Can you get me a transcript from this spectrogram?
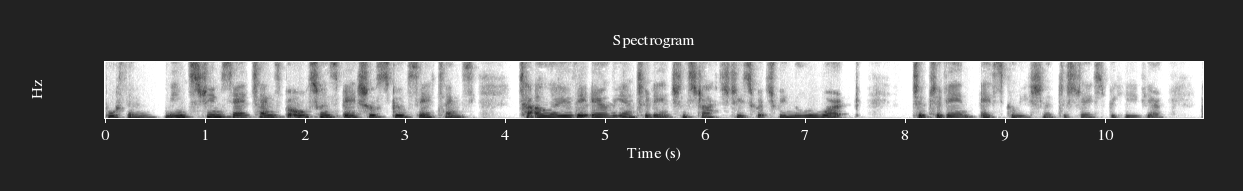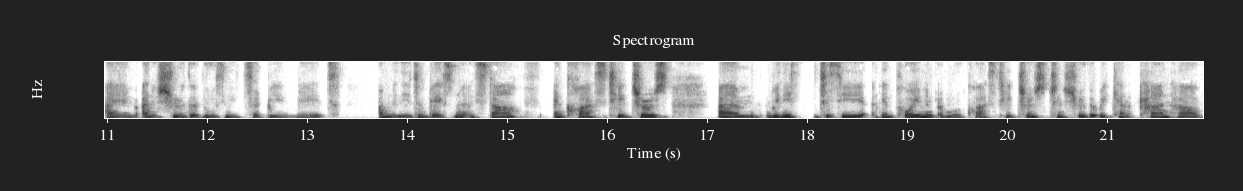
both in mainstream settings but also in special school settings to allow the early intervention strategies which we know work to prevent escalation of distressed behaviour um, and ensure that those needs are being met. And we need investment in staff and class teachers. Um, we need to see the employment of more class teachers to ensure that we can, can have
